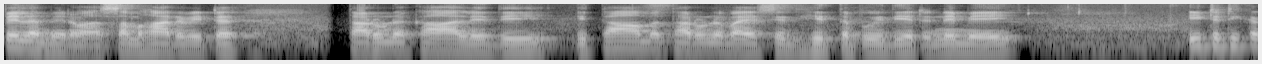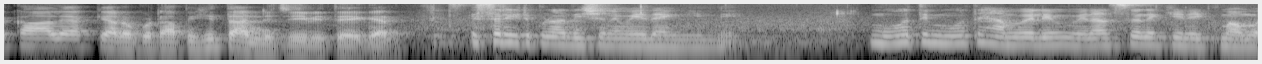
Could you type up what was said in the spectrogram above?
පෙළඹෙනවා සමහර විට තරුණ කාලෙදී ඊටාම තරුණ වයසේදී හිතපු විදියට නෙමෙයි ඊට ටික කාලයක් යනකොට අපි හිතන්නේ ජීවිතය ගැන. ඉස්සර හිටපු නදීශා නෙමෙයි දැන් ඉන්නේ. මොහොතින් මොහොත හැම වෙලෙම වෙනස් වෙන කෙනෙක් මම.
